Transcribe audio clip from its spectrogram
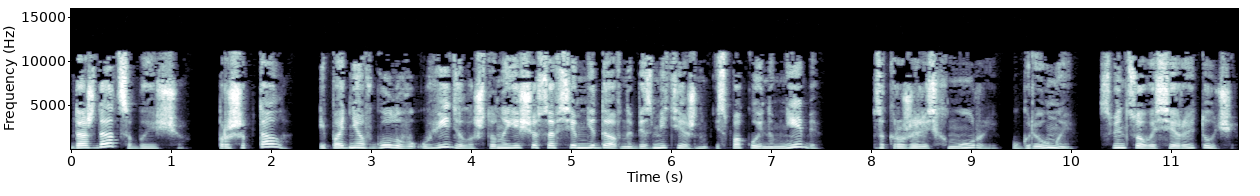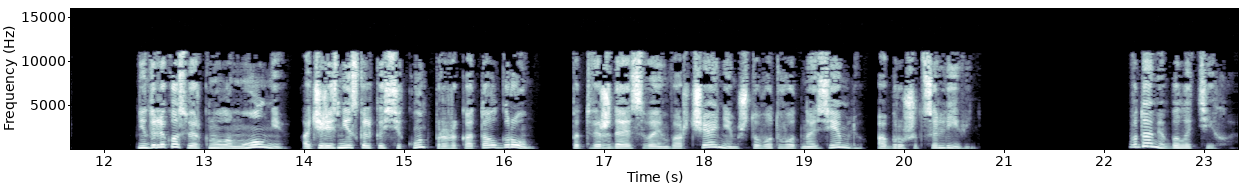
Дождаться бы еще. Прошептала и, подняв голову, увидела, что на еще совсем недавно безмятежном и спокойном небе закружились хмурые, угрюмые, свинцово-серые тучи. Недалеко сверкнула молния, а через несколько секунд пророкотал гром, подтверждая своим ворчанием, что вот-вот на землю обрушится ливень. В доме было тихо.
